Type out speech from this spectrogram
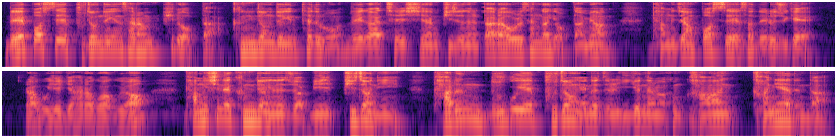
내 버스에 부정적인 사람은 필요 없다. 긍정적인 태도로 내가 제시한 비전을 따라올 생각이 없다면 당장 버스에서 내려주게 라고 얘기하라고 하고요. 당신의 긍정 에너지와 미- 비전이 다른 누구의 부정 에너지를 이겨낼 만큼 강, 강해야 된다.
